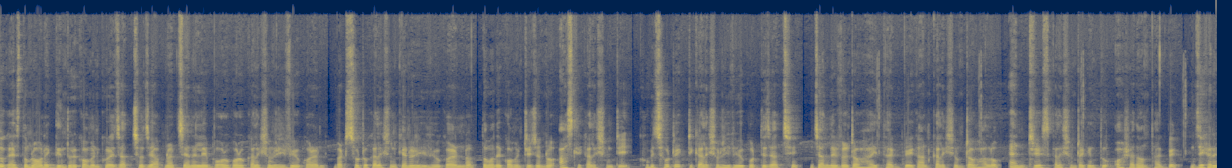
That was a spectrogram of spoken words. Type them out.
তো গাইজ তোমরা অনেকদিন ধরে কমেন্ট করে যাচ্ছ যে আপনার চ্যানেলে বড় বড় কালেকশন রিভিউ করেন বাট ছোট কালেকশন কেন রিভিউ করেন না? তোমাদের কমেন্টের জন্য আজকে কালেকশনটি খুবই ছোট একটি কালেকশন রিভিউ করতে যাচ্ছি, যার লেভেলটাও হাই থাকবে, গান কালেকশনটাও ভালো অ্যান্ড ড্রেস কালেকশনটা কিন্তু অসাধারণ থাকবে। যেখানে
